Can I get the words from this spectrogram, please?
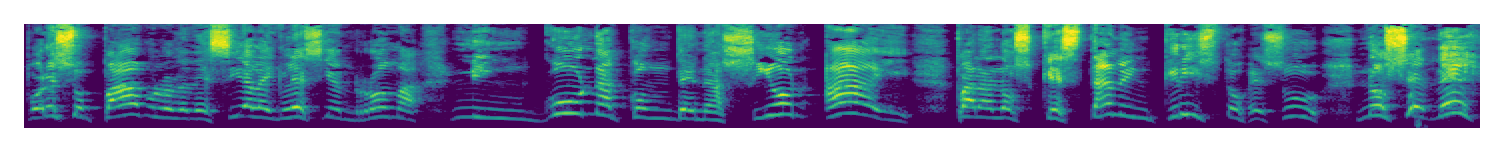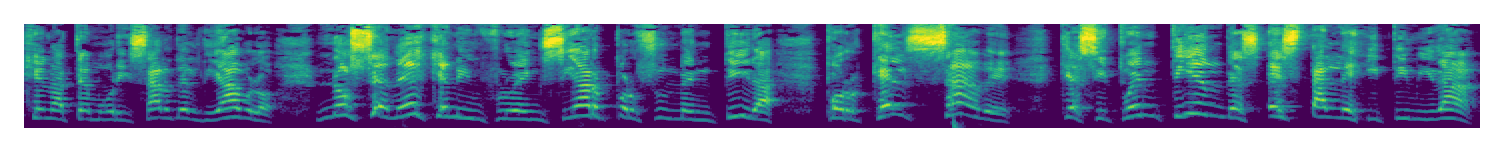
Por eso Pablo le decía a la iglesia en Roma, ninguna condenación hay para los que están en Cristo Jesús. No se dejen atemorizar del diablo. No se dejen influenciar por sus mentiras. Porque Él sabe que si tú entiendes esta legitimidad,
